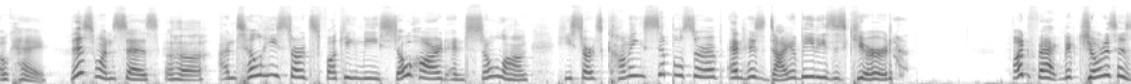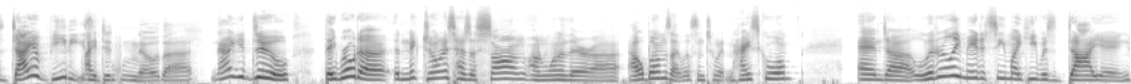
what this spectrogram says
Okay, this one says, uh-huh. "Until he starts fucking me so hard and so long, he starts coming simple syrup, and his diabetes is cured." Fun fact: Nick Jonas has diabetes. I didn't know that. Now you do. They wrote a Nick Jonas has a song on one of their uh, albums. I listened to it in high school, and uh, literally made it seem like he was dying,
